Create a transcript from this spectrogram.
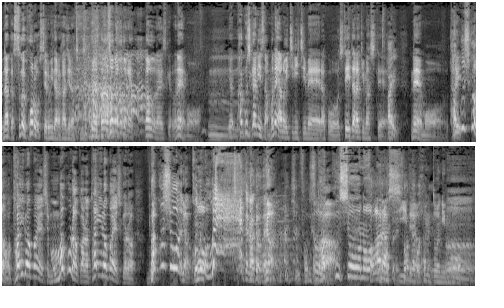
なんかすごいフォローしてるみたいな感じになってる そんなことね、そんなことないですけどね、もう。ん。いや、博士課兄さんもね、あの、1日目落語をしていただきまして、はい。ね、もう、はい白紙からも平林、もう枕から平林から爆笑やな。子供、うわーってなってたよいやそんなそう爆笑の嵐で、本当にもう、う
